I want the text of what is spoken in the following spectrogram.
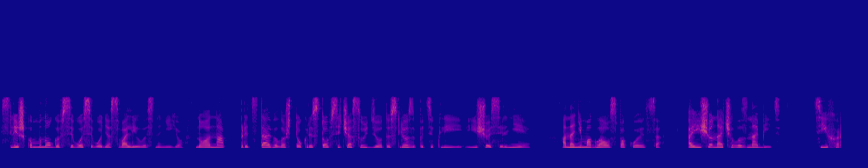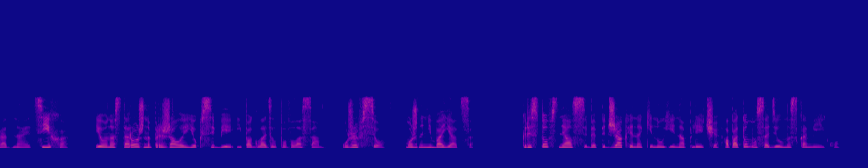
Слишком много всего сегодня свалилось на нее, но она представила, что Крестов сейчас уйдет, и слезы потекли еще сильнее. Она не могла успокоиться, а еще начала знобить. «Тихо, родная, тихо!» И он осторожно прижал ее к себе и погладил по волосам. «Уже все, можно не бояться». Крестов снял с себя пиджак и накинул ей на плечи, а потом усадил на скамейку.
